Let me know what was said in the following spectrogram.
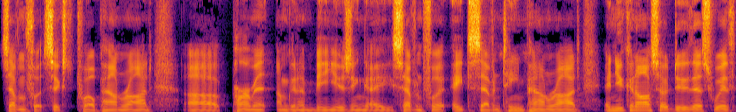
seven foot, six to 12 pound rod. Uh, permit, I'm going to be using a seven foot, eight to 17 pound rod. And you can also do this with,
